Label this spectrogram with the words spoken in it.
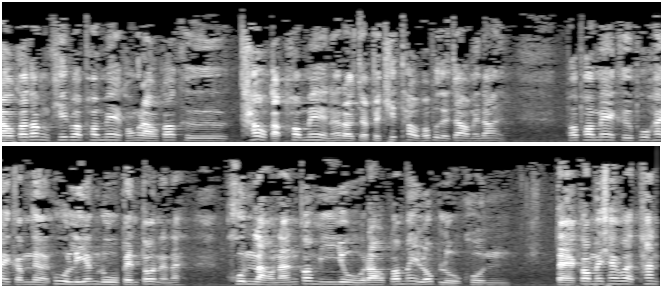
เราก็ต้องคิดว่าพ่อแม่ของเราก็คือเท่ากับพ่อแม่นะเราจะไปคิดเท่าพระพุทธเจ้าไม่ได้ เพราะพ่อแม่คือผู้ให้กำเนิดผู้เลี้ยงดูเป็นต้นนะนะ คุณเหล่านั้นก็มีอยู่เราก็ไม่ลบหลู่คุณ แต่ก็ไม่ใช่ว่าท่าน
